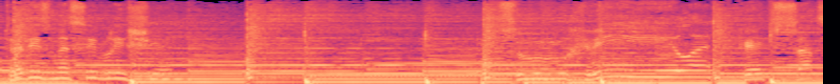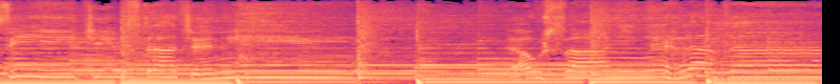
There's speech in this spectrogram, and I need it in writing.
vtedy sme si bližšie. Sú chvíle, keď sa cítim stratený. Ja už sa ani nehľadám,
